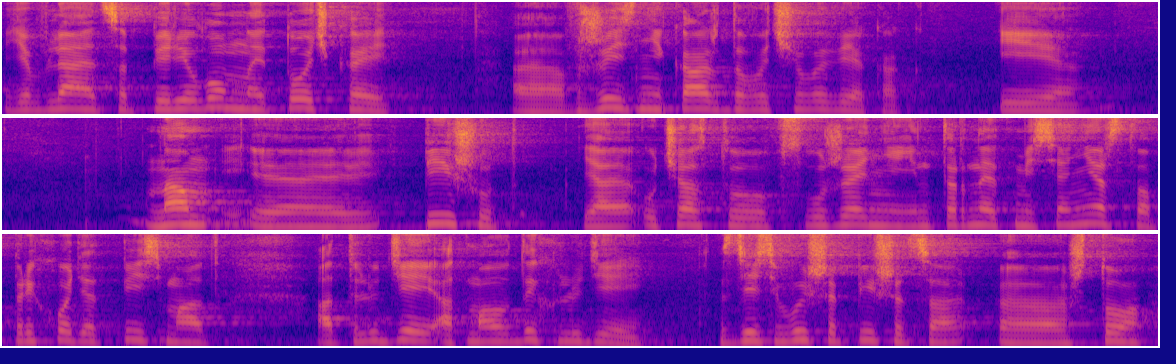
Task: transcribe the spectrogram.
является переломной точкой э, в жизни каждого человека. И нам э, пишут, я участвую в служении интернет-миссионерства, приходят письма от, от людей, от молодых людей. Здесь выше пишется, э, что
